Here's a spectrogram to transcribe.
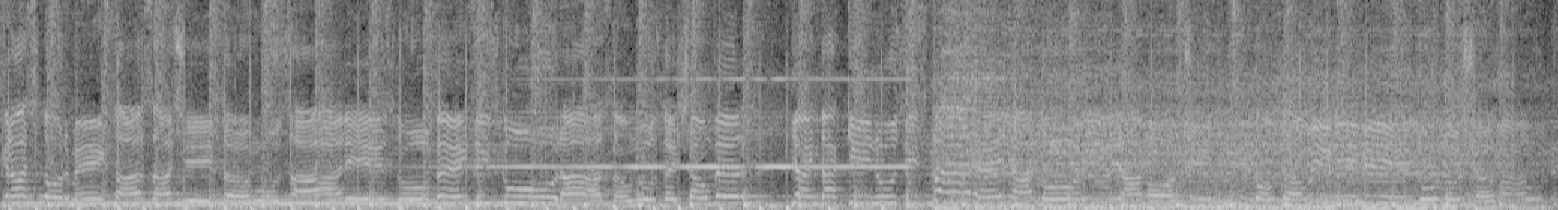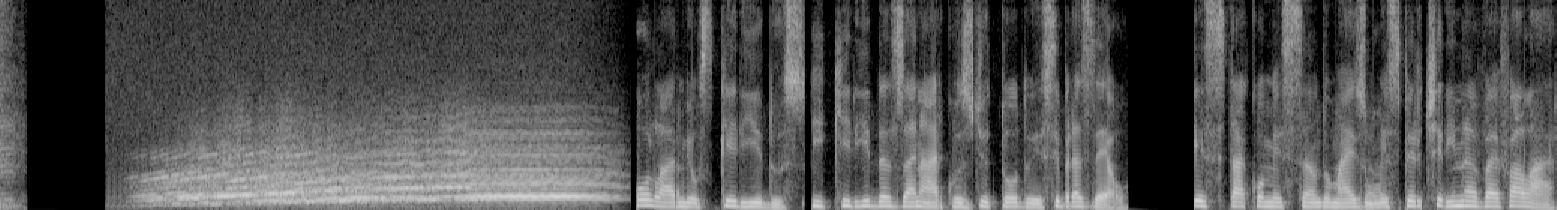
negras tormentas agitam os ares, nuvens escuras não nos deixam ver. E ainda que nos esperem a dor e a morte, contra o inimigo nos chama o tempo. Olá, meus queridos e queridas anarcos de todo esse Brasil. Está começando mais um Espertirina vai falar.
